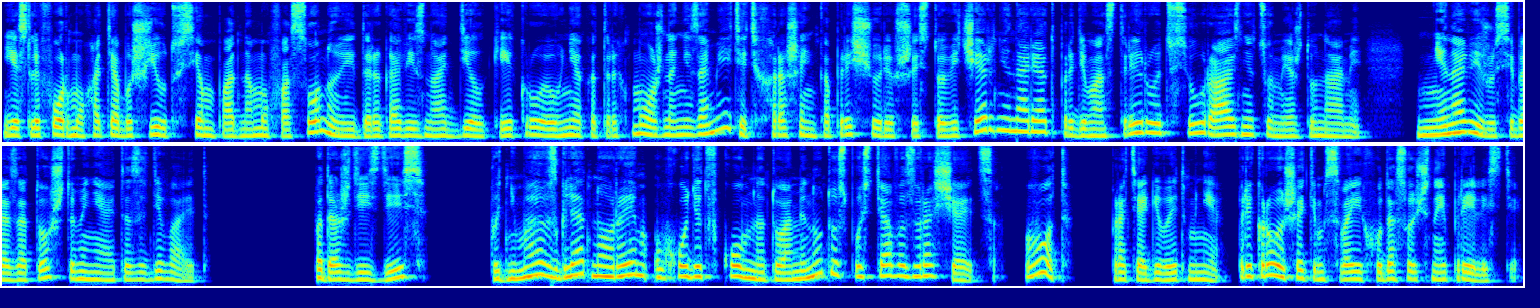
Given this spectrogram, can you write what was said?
Если форму хотя бы шьют всем по одному фасону и дороговизну отделки и кроя у некоторых можно не заметить, хорошенько прищурившись, то вечерний наряд продемонстрирует всю разницу между нами. Ненавижу себя за то, что меня это задевает. «Подожди здесь». Поднимаю взгляд, но Рэм уходит в комнату, а минуту спустя возвращается. «Вот, Протягивает мне. Прикроешь этим свои худосочные прелести.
